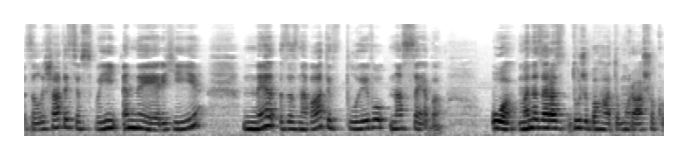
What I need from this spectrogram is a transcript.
залишатися в своїй енергії, не зазнавати впливу на себе. О, в мене зараз дуже багато мурашок.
